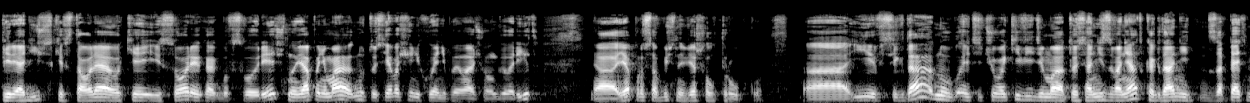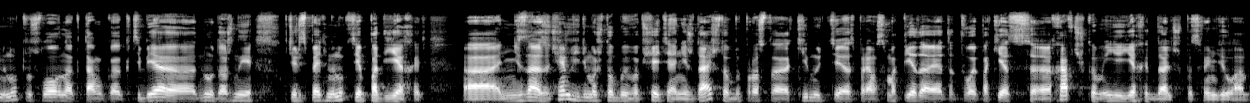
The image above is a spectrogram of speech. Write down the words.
периодически вставляю окей и сори как бы в свою речь, но я понимаю, ну, то есть я вообще нихуя не понимаю, что он говорит. Uh, я просто обычно вешал трубку. И всегда, ну, эти чуваки, видимо, то есть они звонят, когда они за 5 минут условно там, к тебе, ну, должны через 5 минут к тебе подъехать. А, не знаю, зачем, видимо, чтобы вообще тебя не ждать, чтобы просто кинуть тебе прям с мопеда этот твой пакет с э, хавчиком и ехать дальше по своим делам.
